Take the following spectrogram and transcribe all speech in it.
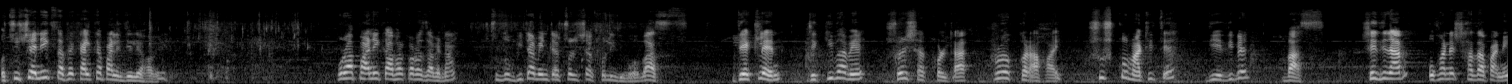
ও চুষে নিক, তারপরে কালকে পানি দিলে হবে। পুরা পানি কাভার করা যাবে না, শুধু ভিটামিনটা সরিষার খোলই দিব বাস দেখলেন যে কীভাবে সরিষার খোলটা প্রয়োগ করা হয়। শুষ্ক মাটিতে দিয়ে দিবেন বাস সেদিন আর ওখানে সাদা পানি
